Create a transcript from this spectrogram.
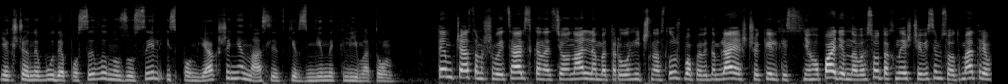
якщо не буде посилено зусиль із пом'якшення наслідків зміни клімату. Тим часом швейцарська національна метеорологічна служба повідомляє, що кількість снігопадів на висотах нижче 800 метрів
